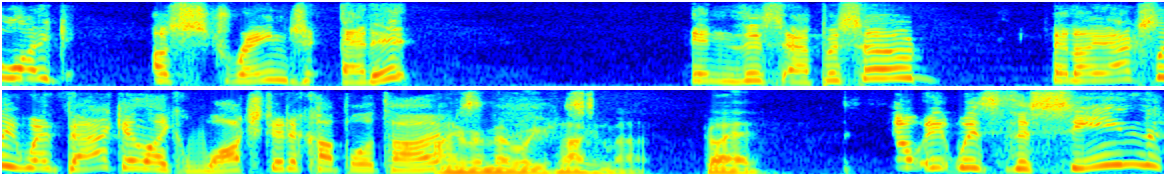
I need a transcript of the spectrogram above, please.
like a strange edit in this episode and i actually went back and like watched it a couple of times. I remember what you're talking about. Go ahead. so it was the scene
